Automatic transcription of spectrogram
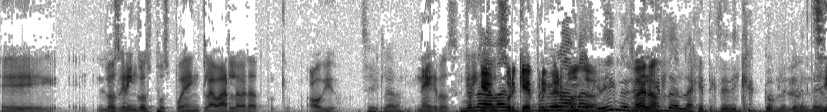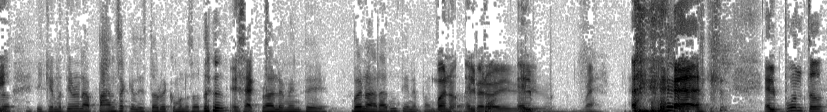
Eh, los gringos pues pueden clavar, la verdad, porque obvio, Sí, claro. negros. No Porque- nada más, porque no primer más mundo. gringos, yo Bueno. creo que la, la gente que se dedica completamente Sí. a eso y que no tiene una panza que le estorbe como nosotros, Exacto. probablemente... Bueno, Arad no tiene panza. Bueno, pero- el, Pero, el bueno, el punto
